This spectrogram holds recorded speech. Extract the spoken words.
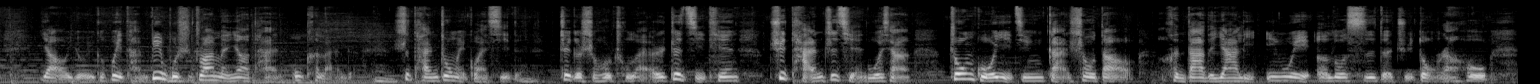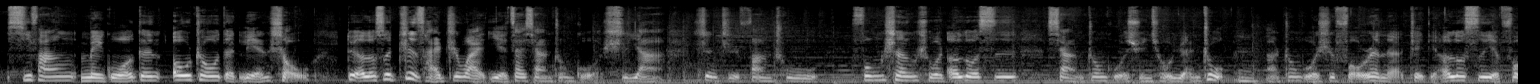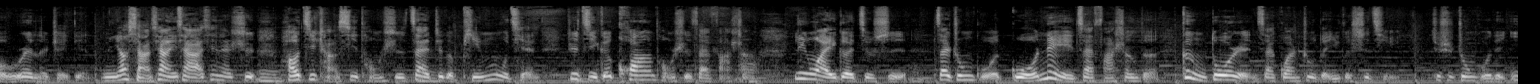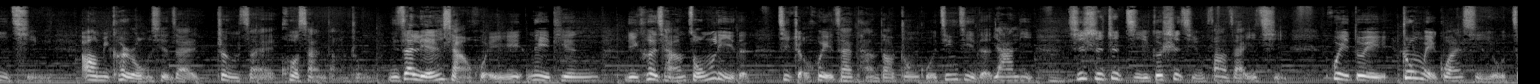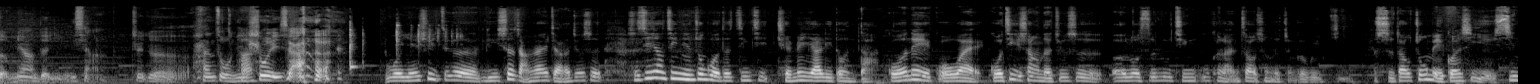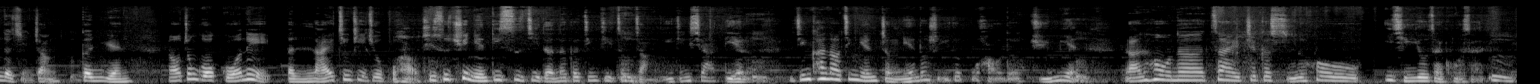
要有一个会谈，并不是专门要谈乌克兰的，是谈中美关系的。这个时候出来，而这几天去谈之前，我想中国已经感受到很大的压力，因为俄罗斯的举动，然后西方美国跟欧洲的联手对俄罗斯制裁之外，也在向中国施压，甚至放出。风声说俄罗斯向中国寻求援助，嗯啊，中国是否认了这点，俄罗斯也否认了这点。你要想象一下，现在是好几场戏同时在这个屏幕前，这几个框同时在发生。另外一个就是在中国国内在发生的，更多人在关注的一个事情，就是中国的疫情。奥密克戎现在正在扩散当中。你再联想回那天李克强总理的记者会，在谈到中国经济的压力，其实这几个事情放在一起，会对中美关系有怎么样的影响？这个韩总，您说一下。我延续这个李社长刚才讲的，就是实际上今年中国的经济全面压力都很大，国内国外国际上的就是俄罗斯入侵乌克兰造成的整个危机，使到中美关系也新的紧张根源。然后中国国内本来经济就不好，其实去年第四季的那个经济增长已经下跌了，已经看到今年整年都是一个不好的局面。然后呢，在这个时候疫情又在扩散。嗯。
